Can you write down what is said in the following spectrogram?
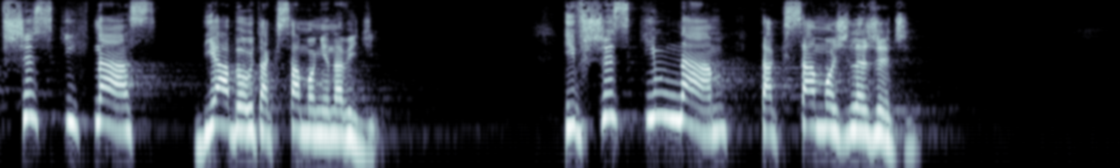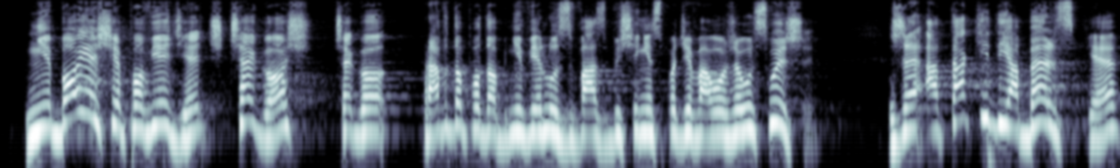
wszystkich nas diabeł tak samo nienawidzi. I wszystkim nam tak samo źle życzy. Nie boję się powiedzieć czegoś, czego prawdopodobnie wielu z Was by się nie spodziewało, że usłyszy. Że ataki diabelskie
